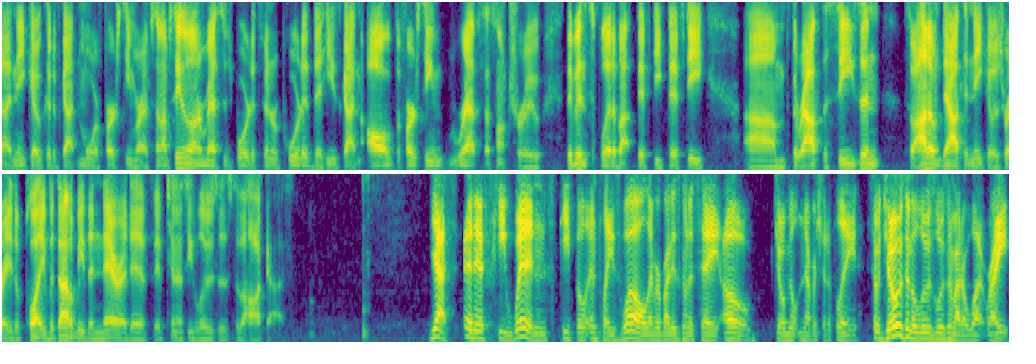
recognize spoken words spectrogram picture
uh, Nico could have gotten more first team reps. And I've seen it on our message board. It's been reported that he's gotten all the first team reps. That's not true. They've been split about 50 50 um, throughout the season. So I don't doubt that Nico is ready to play, but that'll be the narrative if Tennessee loses to the Hawkeyes. Yes, and if he wins, people and plays well, everybody's going to say, "Oh, Joe Milton never should have played." So Joe's to lose, lose no matter what, right?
